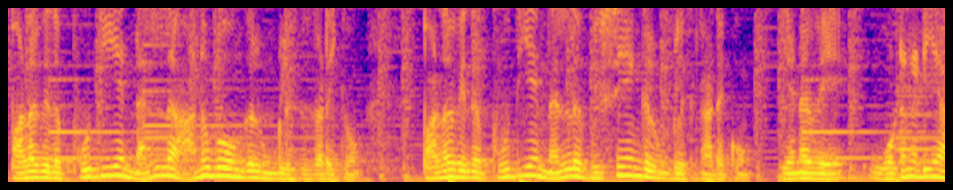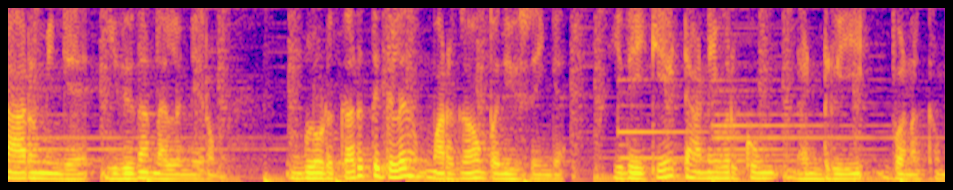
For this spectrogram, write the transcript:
பலவித புதிய நல்ல அனுபவங்கள் உங்களுக்கு கிடைக்கும். பலவித புதிய நல்ல விஷயங்கள் உங்களுக்கு நடக்கும். எனவே உடனடியாக ஆரம்பிங்க. இதுதான் நல்ல நேரம். உங்களோட கருத்துக்களை மறக்காமல் பதிவு செய்யுங்க. இதை கேட்ட அனைவருக்கும் நன்றி வணக்கம்.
